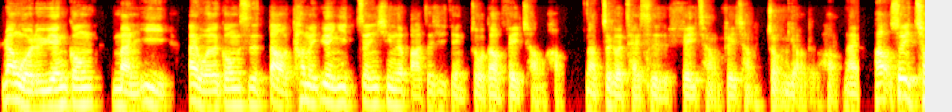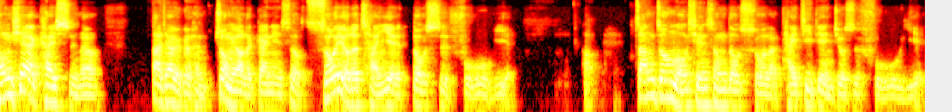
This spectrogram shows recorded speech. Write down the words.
让我的员工满意，爱我的公司，到他们愿意真心的把这些点做到非常好。那这个才是非常非常重要的哈。来，好，所以从现在开始呢，大家有个很重要的概念是，所有的产业都是服务业。张忠谋先生都说了，台积电就是服务业。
